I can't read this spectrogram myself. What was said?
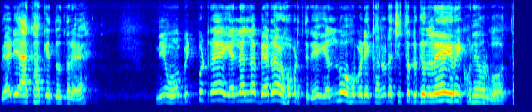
ಬೇಡಿ ಯಾಕೆ ಹಾಕಿದ್ದು ಅಂದರೆ ನೀವು ಬಿಟ್ಬಿಟ್ರೆ ಎಲ್ಲೆಲ್ಲ ಬೇರೆ ಹೋಗ್ಬಿಡ್ತೀರಿ. ಎಲ್ಲೂ ಹೋಗ್ಬೇಡಿ. ಕನ್ನಡ ಚಿತ್ರದುರ್ಗದಲ್ಲೇ ಇರಿ ಕೊನೆಯವ್ರಿಗೂ ಅಂತ.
